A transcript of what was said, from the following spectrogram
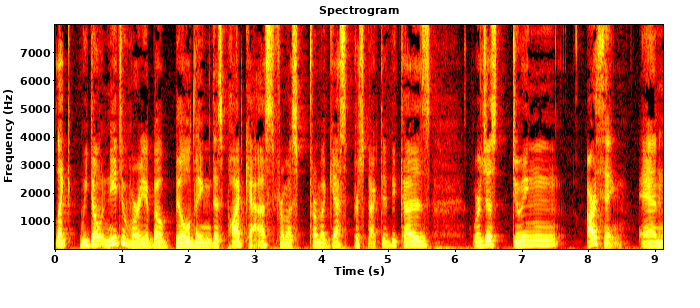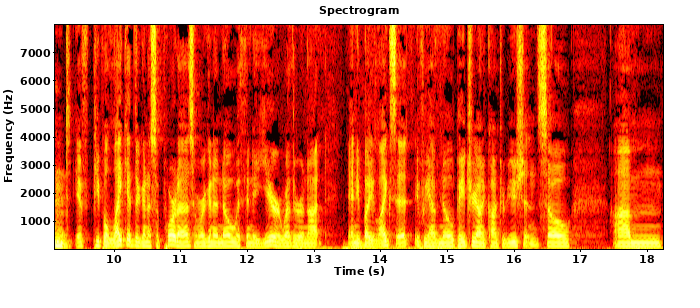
like we don't need to worry about building this podcast from a from a guest perspective because we're just doing our thing. And if people like it they're going to support us and we're going to know within a year whether or not anybody likes it if we have no patreon contributions. So um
